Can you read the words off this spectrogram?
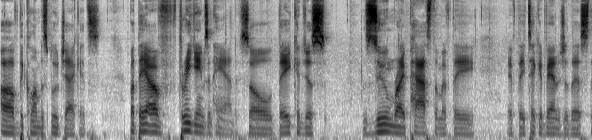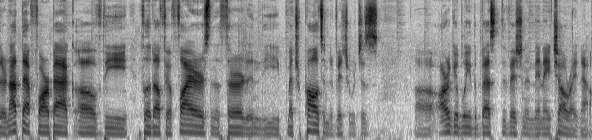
of the Columbus Blue Jackets, but they have three games in hand, so they could just zoom right past them if they if they take advantage of this. They're not that far back of the Philadelphia Flyers in the third in the Metropolitan Division, which is uh, arguably the best division in the NHL right now.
